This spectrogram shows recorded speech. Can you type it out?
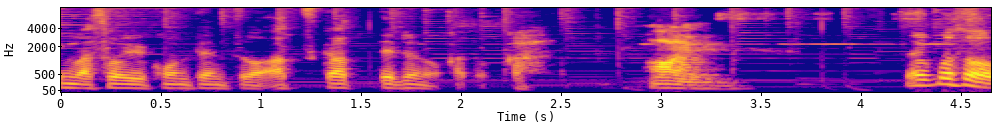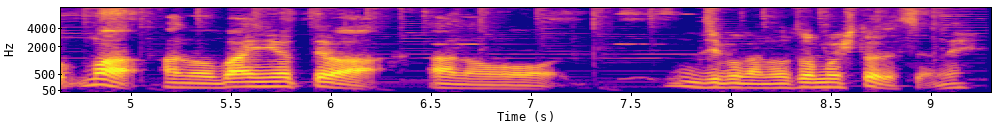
今そういうコンテンツを扱ってるのかとか、はい。それこそ、まあ、あの、場合によっては、あの、自分が望む人ですよね。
